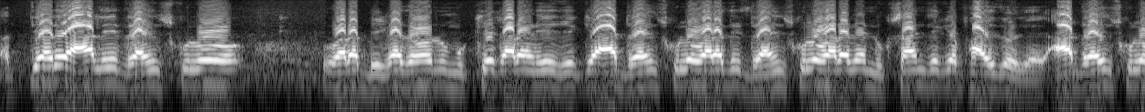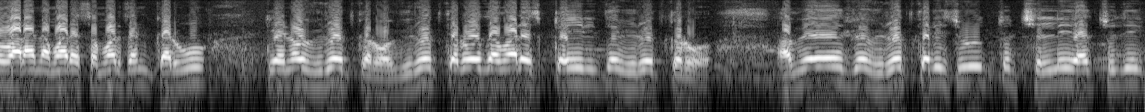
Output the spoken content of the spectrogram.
અત્યારે હાલ એ ડ્રાઇવિંગ સ્કૂલો વાળા ભેગા થવાનું મુખ્ય કારણ એ છે કે આ ડ્રાઇવિંગ સ્કૂલો વાળાથી ડ્રાઇવિંગ સ્કૂલો વાળાને નુકસાન છે કે ફાયદો છે? આ ડ્રાઇવિંગ સ્કૂલો વાળાને અમારે સમર્થન કરવું કે એનો વિરોધ કરવો? વિરોધ કરવો તો અમારે કઈ રીતે વિરોધ કરવો? અમે જો વિરોધ કરીશું તો છેલ્લી હદ સુધી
